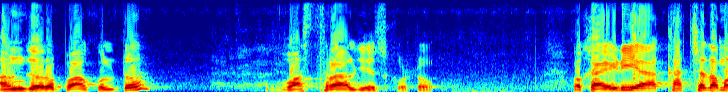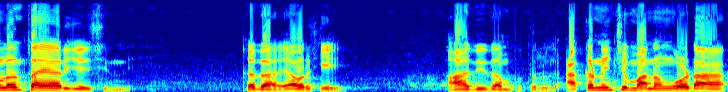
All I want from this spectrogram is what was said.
అంజూర పాకులతో వస్త్రాలు చేసుకోవటం. ఒక ఐడియా కచ్చడములను తయారు చేసింది. కదా ఎవరికి? ఆది దంపతులు అక్కడి నుంచి మనం కూడా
